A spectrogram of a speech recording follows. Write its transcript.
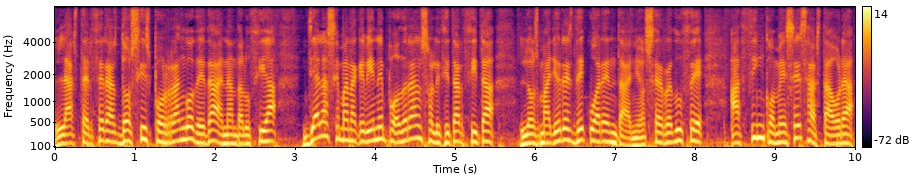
las terceras dosis por rango de edad. En Andalucía ya la semana que viene podrán solicitar cita los mayores de 40 años. Se reduce a cinco meses, hasta ahora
